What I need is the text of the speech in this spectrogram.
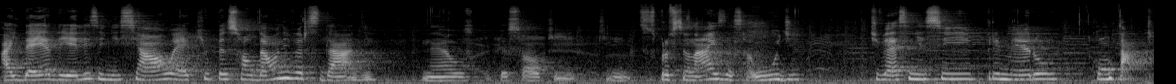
a ideia deles inicial é que o pessoal da universidade, né, o pessoal que, que os profissionais da saúde tivessem esse primeiro contato,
